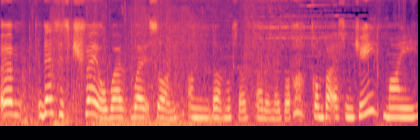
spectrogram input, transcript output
Um, there's this trail where where it's on, and that must have I don't know, but combat SMG, my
